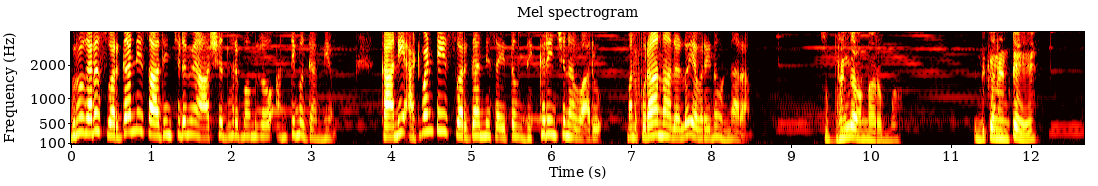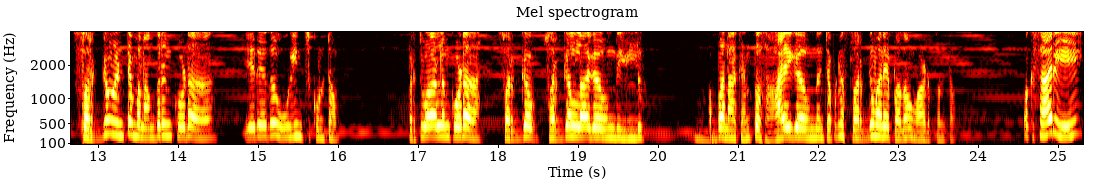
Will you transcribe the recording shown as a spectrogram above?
గురుగారు స్వర్గాన్ని సాధించడమే ఆర్షధర్మంలో అంతిమ గమ్యం. కానీ అటువంటి స్వర్గాన్ని సైతం ధిక్కరించిన వారు మన పురాణాలలో ఎవరైనా ఉన్నారా? శుభ్రంగా ఉన్నారమ్మా. ఎందుకనంటే స్వర్గం అంటే మనందరం కూడా ఏదేదో ఊహించుకుంటాం. ప్రతి వాళ్ళం కూడా స్వర్గ స్వర్గంలాగా ఉంది ఇల్లు. అబ్బా నాకెంతో హాయిగా ఉందని చెప్పడం స్వర్గం అనే పదం వాడుతుంటాం. ఒకసారి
